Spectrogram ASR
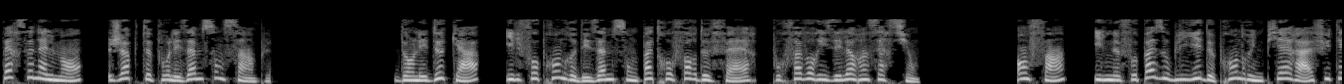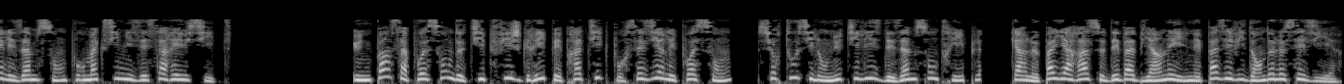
Personnellement, j'opte pour les hameçons simples. Dans les deux cas, il faut prendre des hameçons pas trop forts de fer, pour favoriser leur insertion. Enfin, il ne faut pas oublier de prendre une pierre à affûter les hameçons pour maximiser sa réussite. Une pince à poisson de type fish grip est pratique pour saisir les poissons, surtout si l'on utilise des hameçons triples, car le payara se débat bien et il n'est pas évident de le saisir.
